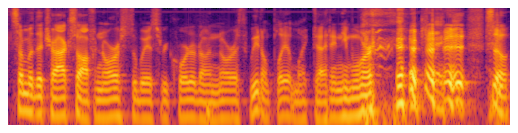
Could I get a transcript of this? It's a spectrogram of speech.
some of the tracks off North, the way it's recorded on North, we don't play them like that anymore. Okay. so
